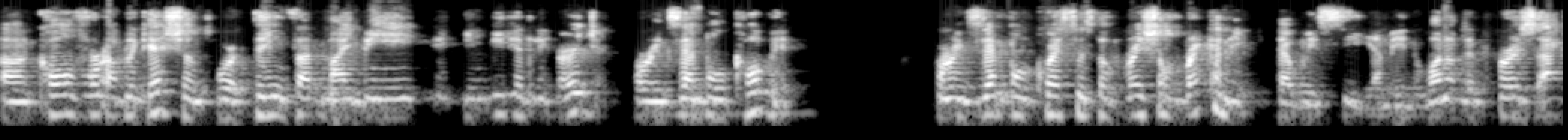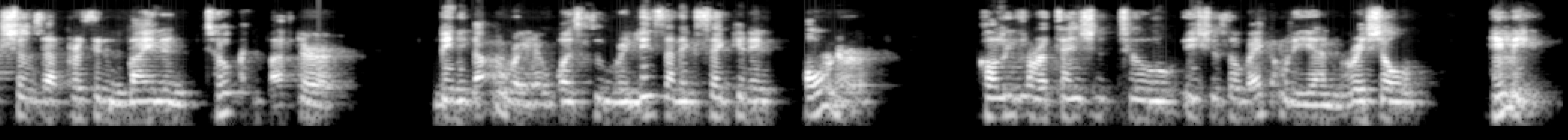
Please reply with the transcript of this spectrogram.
uh, call for applications for things that might be immediately urgent. For example, COVID for example, questions of racial reckoning that we see. I mean, one of the first actions that President Biden took after being inaugurated was to release an executive order calling for attention to issues of equity and racial healing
